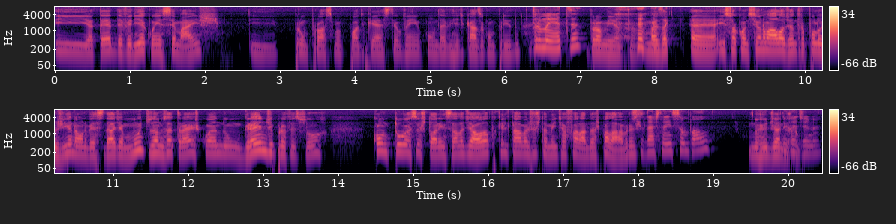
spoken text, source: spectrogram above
e até deveria conhecer mais. E para um próximo podcast eu venho com um dever de casa cumprido. Promete? Prometo. Mas é, isso aconteceu numa aula de antropologia na universidade há muitos anos atrás, quando um grande professor contou essa história em sala de aula, porque ele estava justamente a falar das palavras. Estudaste em São Paulo? No Rio de Janeiro. No Rio de Janeiro.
